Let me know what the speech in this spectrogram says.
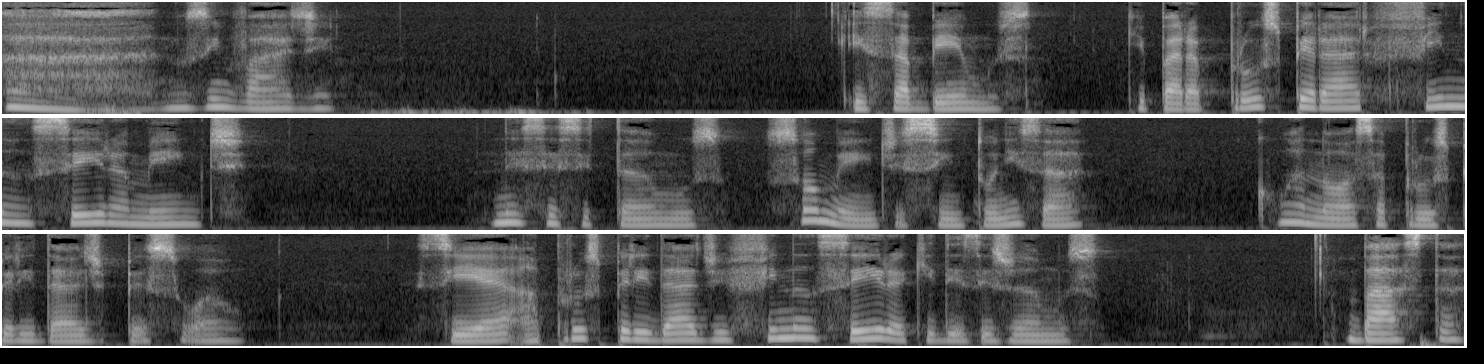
ah, nos invade. E sabemos que para prosperar financeiramente necessitamos somente sintonizar com a nossa prosperidade pessoal. Se é a prosperidade financeira que desejamos, basta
